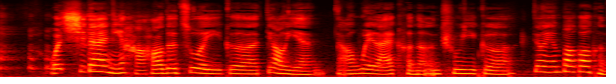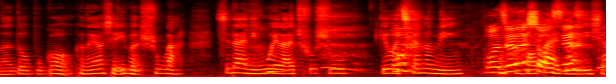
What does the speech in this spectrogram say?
我期待你好好的做一个调研，然后未来可能出一个调研报告，可能都不够，可能要写一本书吧。期待您未来出书，给我签个名，我觉得首先一下。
